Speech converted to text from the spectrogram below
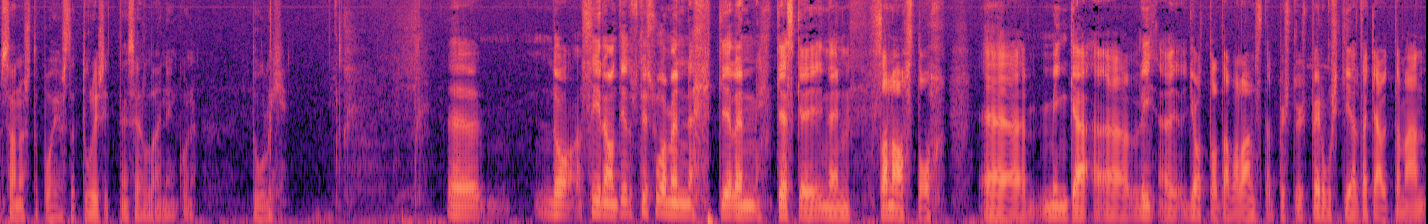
sanastopohjasta tuli sitten sellainen kuin tuli? No siinä on tietysti suomen kielen keskeinen sanasto, minkä, jotta tavallaan sitä pystyisi peruskieltä käyttämään.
